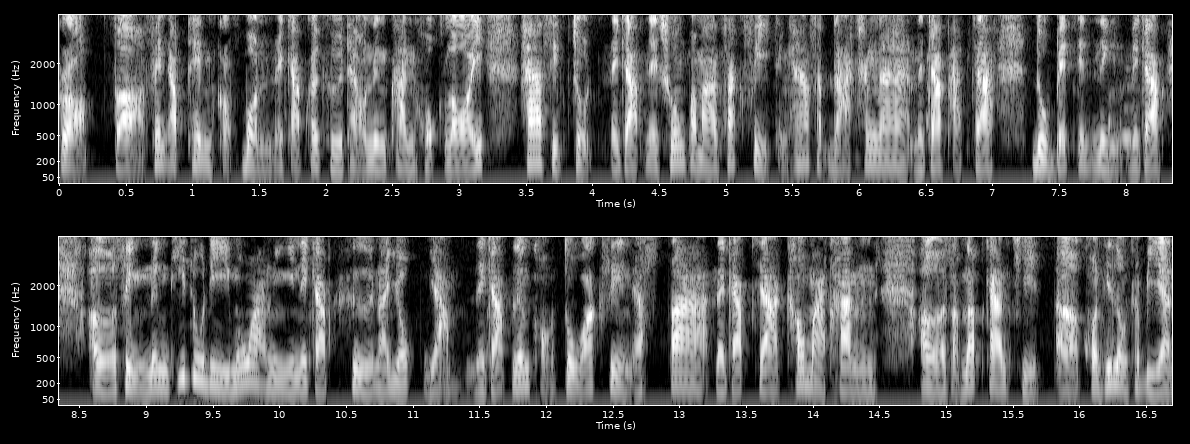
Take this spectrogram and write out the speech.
กรอบ เส้น uptrend กรอบบนนะครับก็คือแถว 1,650 จุดนะครับในช่วงประมาณสัก 4-5 สัปดาห์ข้างหน้านะครับอาจจะดูเบ็ดนิดหนึ่งนะครับเออสิ่งหนึ่งที่ดูดีเมื่อวานนี้นะครับคือนายกย้ำนะครับเรื่องของตัววัคซีนแอสตรานะครับจะเข้ามาทันเออสำหรับการฉีดเออคนที่ลงทะเบียน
